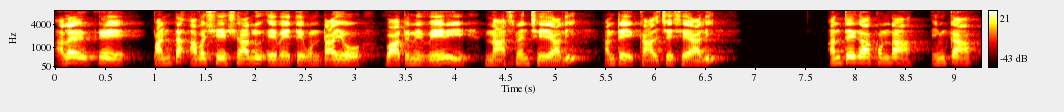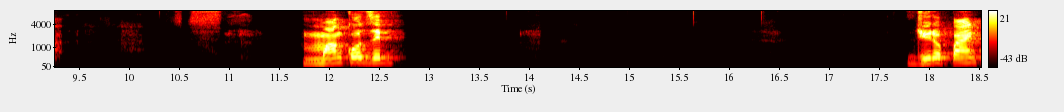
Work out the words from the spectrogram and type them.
అలాగే పంట అవశేషాలు ఏవైతే ఉంటాయో వాటిని వేరి నాశనం చేయాలి అంటే కాల్చేసేయాలి. అంతేకాకుండా ఇంకా mancozeb zero point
